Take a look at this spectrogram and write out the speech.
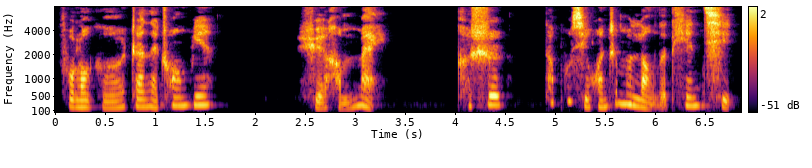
弗洛格站在窗边，雪很美，可是他不喜欢这么冷的天气。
